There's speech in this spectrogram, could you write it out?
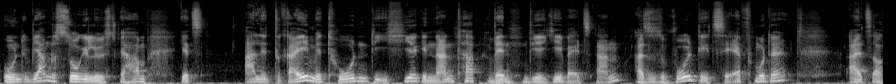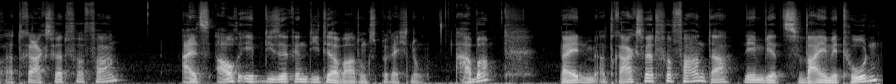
Und wir haben das so gelöst. Wir haben jetzt alle drei Methoden, die ich hier genannt habe, wenden wir jeweils an. Also sowohl DCF-Modell als auch Ertragswertverfahren, als auch eben diese Renditeerwartungsberechnung. Aber beim Ertragswertverfahren, da nehmen wir zwei Methoden.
